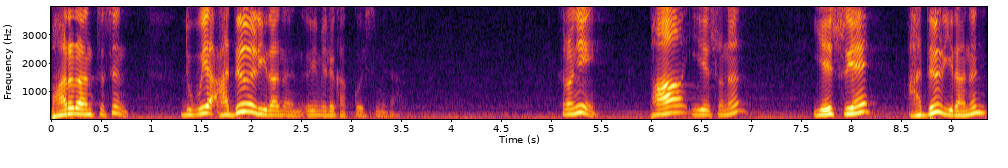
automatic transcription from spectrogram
바르라는 뜻은 누구의 아들이라는 의미를 갖고 있습니다. 그러니 바 예수는 예수의 아들이라는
